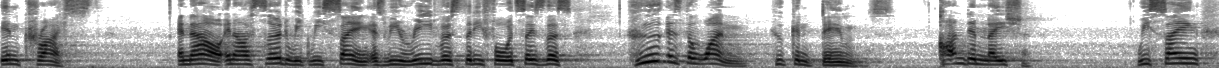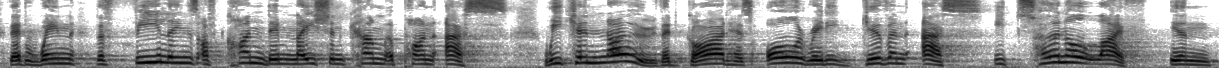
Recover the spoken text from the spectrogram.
in Christ. And now, in our third week, we're saying, as we read verse 34, it says this Who is the one who condemns? Condemnation. We're saying that when the feelings of condemnation come upon us, we can know that God has already given us eternal life in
